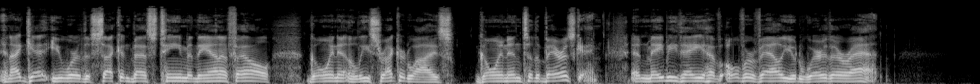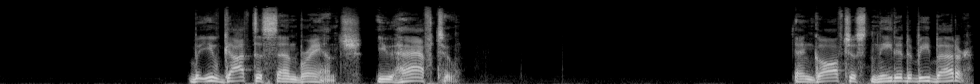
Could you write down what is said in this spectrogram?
And I get you were the second best team in the NFL going at least record wise going into the Bears game. And maybe they have overvalued where they're at. But you've got to send Branch. You have to. And Goff just needed to be better.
